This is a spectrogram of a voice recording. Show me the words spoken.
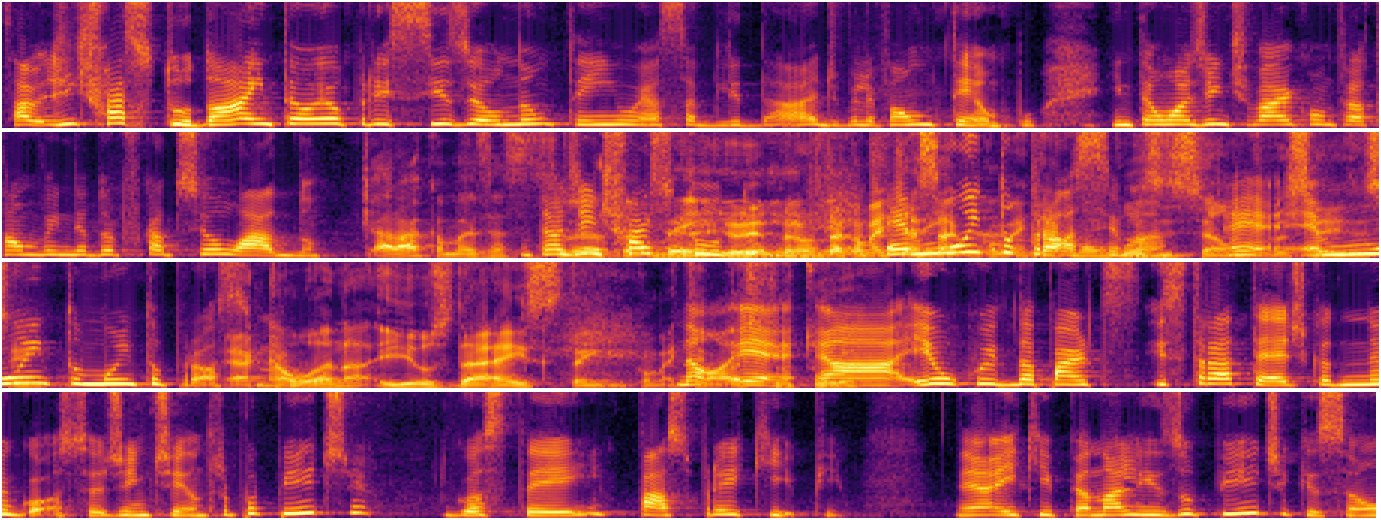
Sabe, a gente faz tudo. Ah, então eu preciso, eu não tenho essa habilidade, vou levar um tempo. Então a gente vai contratar um vendedor para ficar do seu lado. Caraca, mas essa Então a gente faz aceleração tudo. Eu ia perguntar como é que é essa- muito como é que é a próxima. composição é, de vocês, é assim? muito, muito É a Cauana e os 10 tem. Como é que Não, é a é, estrutura? a- eu cuido da parte estratégica do negócio. A gente entra pro pitch, gostei, passo para a equipe. Né, a equipe analisa o pitch, que são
